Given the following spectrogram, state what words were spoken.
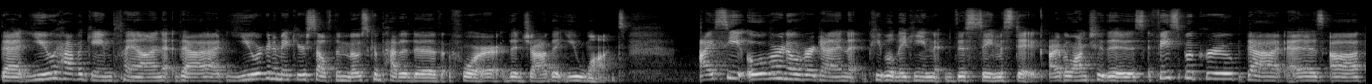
that you have a game plan that you are gonna make yourself the most competitive for the job that you want. I see over and over again people making this same mistake. I belong to this Facebook group that is a uh,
